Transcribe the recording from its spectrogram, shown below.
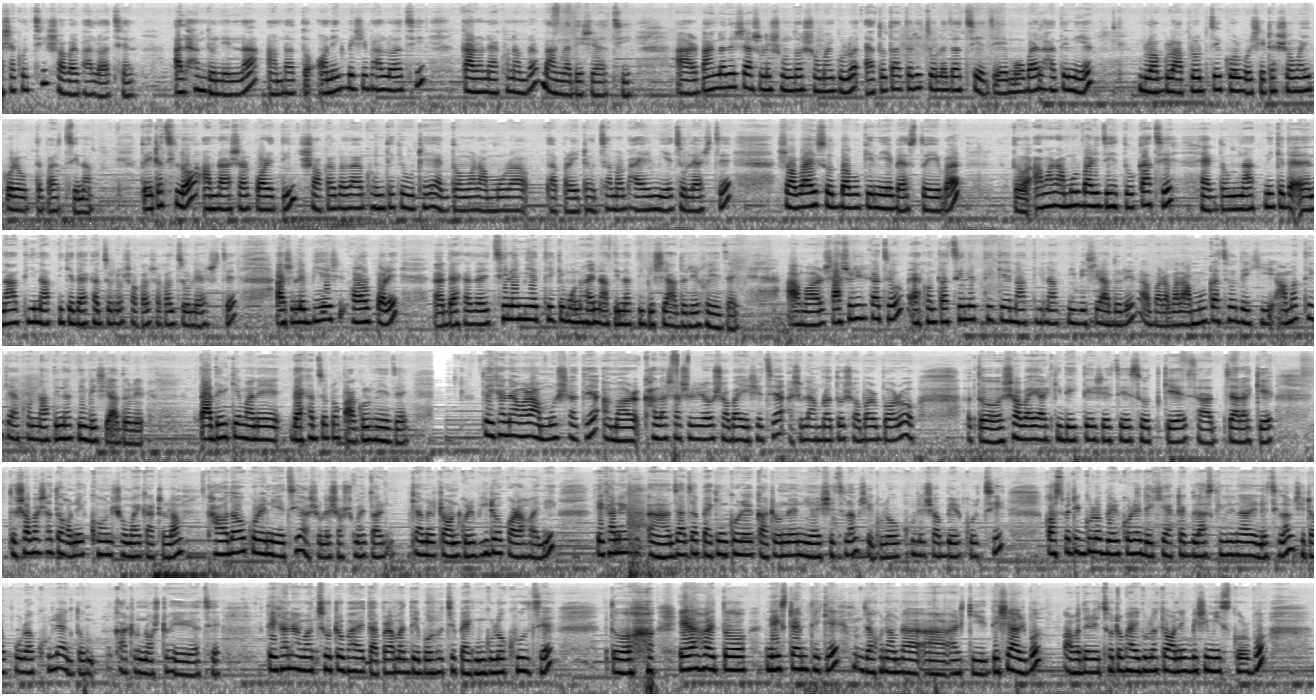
আশা করছি সবাই ভালো আছেন। আলহামদুলিল্লাহ, আমরা তো অনেক বেশি ভালো আছি, কারণ এখন আমরা বাংলাদেশে আছি। আর বাংলাদেশে আসলে সুন্দর সময়গুলো এত তাড়াতাড়ি চলে যাচ্ছে যে মোবাইল হাতে নিয়ে ব্লগগুলো আপলোড যে করব সেটা সময়ই করে উঠতে পারছি না। তো এটা ছিল আমরা আসার পরের দিন। সকালবেলা ঘুম থেকে উঠে একদম আমার আম্মুরা, তারপরে এটা হচ্ছে আমার ভাইয়ের মেয়ে চলে আসছে। সবাই সোদবাবুকে নিয়ে ব্যস্ত এবার। তো আমার আম্মুর বাড়ি যেহেতু কাছে, একদম নাতনিকে নাতি, নাতনিকে দেখার জন্য সকাল সকাল চলে আসছে। আসলে বিয়ে হওয়ার পরে দেখা যায় ছেলে মেয়ের থেকে মনে হয় নাতি, নাতনি বেশি আদরের হয়ে যায়। আমার শাশুড়ির কাছেও এখন তার ছেলের থেকে নাতি, নাতনি বেশি আদরের। আবার আমার আম্মুর কাছেও দেখি আমার থেকে এখন নাতি, নাতনি বেশি আদরের। তাদেরকে মানে দেখার জন্য পাগল হয়ে যায়। তো এখানে আমার আম্মুর সাথে, আমার খালা শাশুড়িরাও সবাই এসেছে। আসলে আমরা তো সবার বড়, তো সবাই আর কি দেখতে এসেছে সোদকে, সাদ যারাকে তো সবার সাথে অনেকক্ষণ সময় কাটালাম। খাওয়া দাওয়া করে নিয়েছি, আসলে সবসময় তো আর ক্যামেরাটা অন করে ভিডিও করা হয়নি। এখানে যা যা প্যাকিং করে কার্টুনে নিয়ে এসেছিলাম সেগুলো খুলে সব বের করছি। কসমেটিকগুলো বের করে দেখি, একটা গ্লাস ক্লিনার এনেছিলাম, সেটা পুরো খুলে একদম কার্টুন নষ্ট হয়ে গেছে। তো এখানে আমার ছোট ভাই, তারপর আমার দেবর হচ্ছে প্যাকিংগুলো খুলছে। তো এরা হয়তো নেক্সট টাইম থেকে যখন আমরা আর কি দেশে আসব, আমাদের এই ছোট ভাইগুলোকে অনেক বেশি মিস করব।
